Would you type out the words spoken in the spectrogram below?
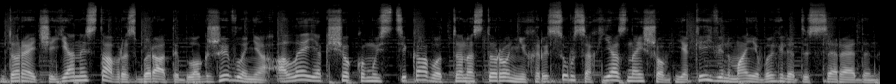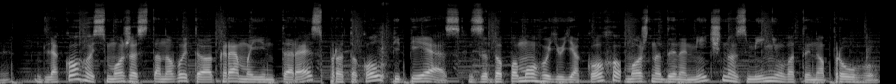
До речі, я не став розбирати блок живлення, але якщо комусь цікаво, то на сторонніх ресурсах я знайшов, який він має вигляд зсередини. Для когось може становити окремий інтерес протокол PPS, за допомогою якого можна динамічно змінювати напругу.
